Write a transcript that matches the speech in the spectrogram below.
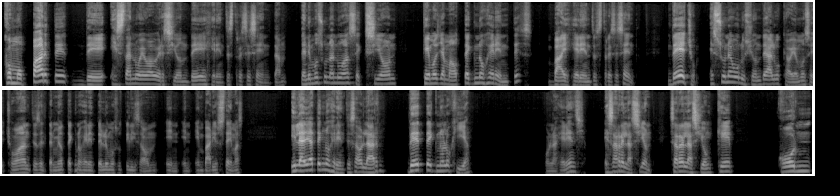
como parte de esta nueva versión de Gerentes 360, tenemos una nueva sección que hemos llamado Tecnogerentes by Gerentes 360. De hecho, es una evolución de algo que habíamos hecho antes. El término tecnogerente lo hemos utilizado en, varios temas. Y la idea tecnogerente es hablar de tecnología con la gerencia. Esa relación, esa relación que con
